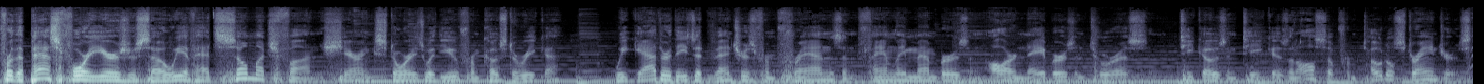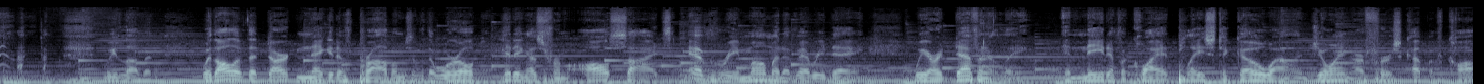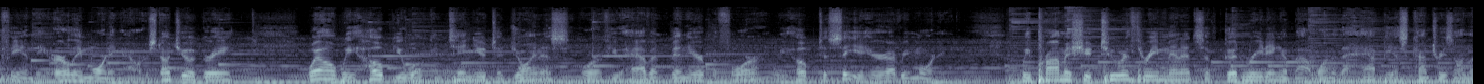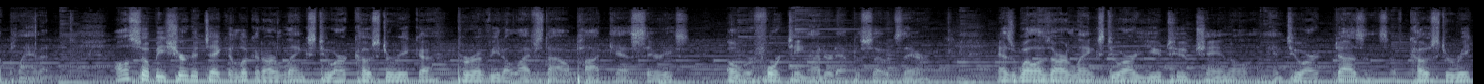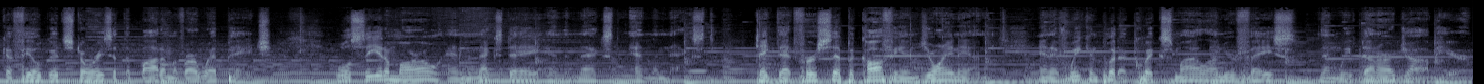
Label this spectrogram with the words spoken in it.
For the past four years or so, we have had so much fun sharing stories with you from Costa Rica. We gather these adventures from friends and family members and all our neighbors and tourists, ticos and ticas, and also from total strangers. we love it. With all of the dark, negative problems of the world hitting us from all sides every moment of every day, we are definitely in need of a quiet place to go while enjoying our first cup of coffee in the early morning hours. Don't you agree? Well, we hope you will continue to join us, or if you haven't been here before, we hope to see you here every morning. We promise you two or three minutes of good reading about one of the happiest countries on the planet. Also, be sure to take a look at our links to our Costa Rica Pura Vida Lifestyle podcast series, over 1,400 episodes there as well as our links to our YouTube channel and to our dozens of Costa Rica feel good stories at the bottom of our webpage. We'll see you tomorrow and the next day and the next and the next. Take that first sip of coffee and join in. And if we can put a quick smile on your face, then we've done our job here.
